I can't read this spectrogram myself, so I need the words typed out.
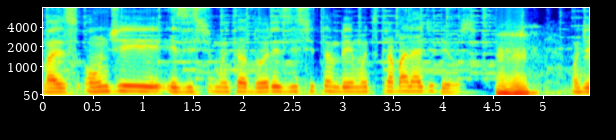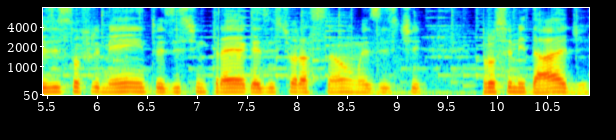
mas onde existe muita dor, existe também muito trabalhar de Deus. Uhum onde existe sofrimento, existe entrega, existe oração, existe proximidade.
